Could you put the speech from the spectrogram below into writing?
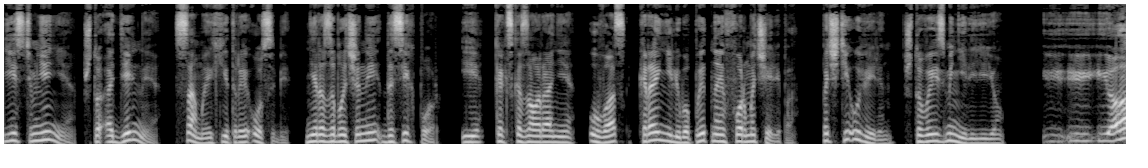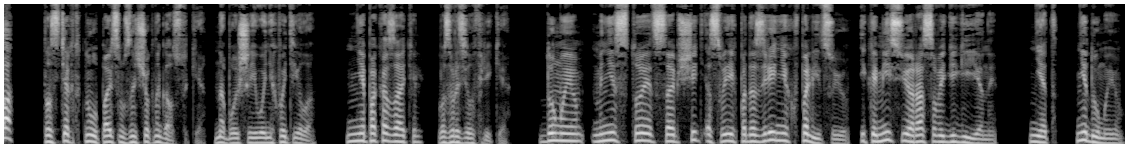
Есть мнение, что отдельные, самые хитрые особи не разоблачены до сих пор и, как сказал ранее, у вас крайне любопытная форма черепа. Почти уверен, что вы изменили ее. «Я?» Толстяк ткнул пальцем значок на галстуке. На больше его не хватило. «Не показатель», — возразил Фрике. «Думаю, мне стоит сообщить о своих подозрениях в полицию и комиссию расовой гигиены. Нет, не думаю,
